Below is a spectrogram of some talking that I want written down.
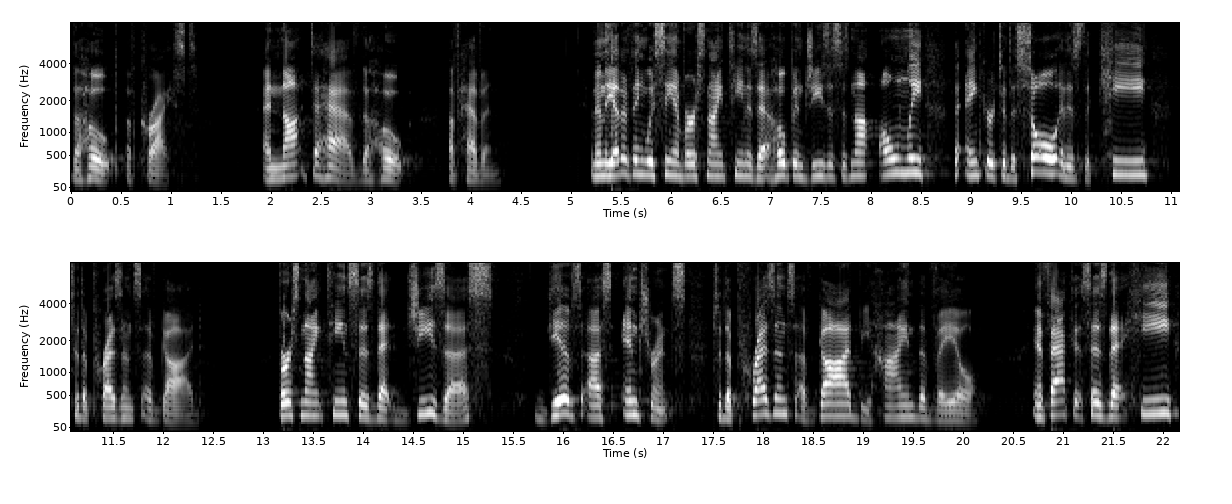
the hope of Christ and not to have the hope of heaven. And then the other thing we see in verse 19 is that hope in Jesus is not only the anchor to the soul, it is the key to the presence of God. Verse 19 says that Jesus gives us entrance to the presence of God behind the veil. In fact, it says that He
